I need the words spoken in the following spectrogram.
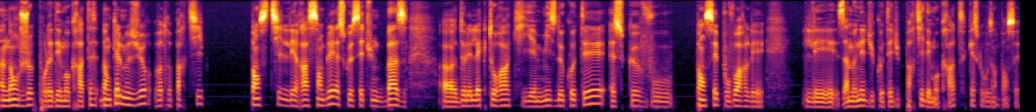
un enjeu pour les démocrates? Dans quelle mesure votre parti pense-t-il les rassembler? Est-ce que c'est une base de l'électorat qui est mise de côté Est-ce que vous pensez pouvoir les, les amener du côté du Parti démocrate? Qu'est-ce que vous en pensez?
